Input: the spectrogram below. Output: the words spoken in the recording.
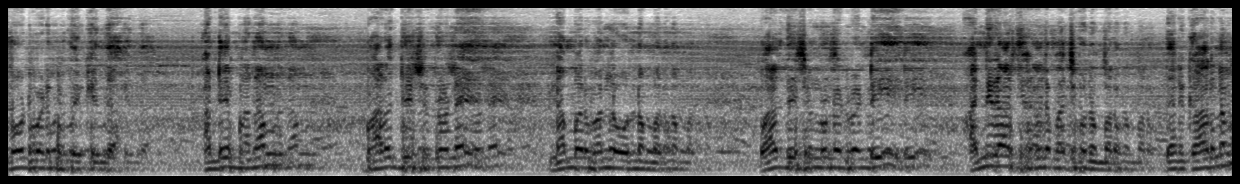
నోటు పడిపోతుంది కింద. అంటే మనం భారతదేశంలోనే నంబర్ వన్లో ఉన్నాం మనం. భారతదేశంలో ఉన్నటువంటి అన్ని రాష్ట్రాలలో మంచుకున్నాం మనం. దానికి కారణం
